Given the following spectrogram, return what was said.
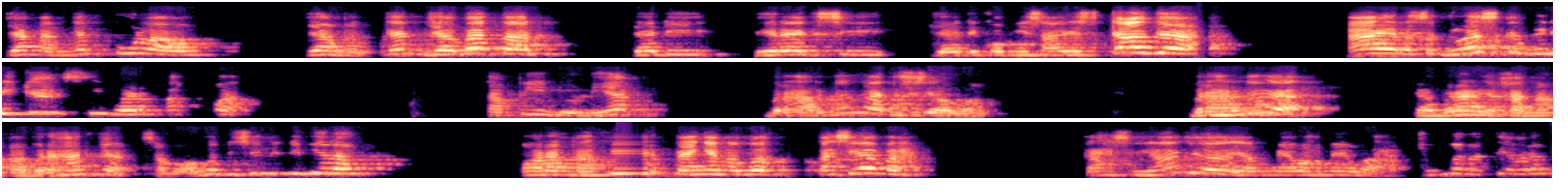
jangankan pulau, jangankan jabatan, jadi direksi, jadi komisaris, kagak. Air segelas kagak dikasih aqua. Tapi dunia berharga nggak di sisi Allah? Berharga nggak? Nggak berharga karena nggak berharga. Sama Allah di sini dibilang orang kafir pengen Allah kasih apa? Kasih aja yang mewah-mewah. Cuma nanti orang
